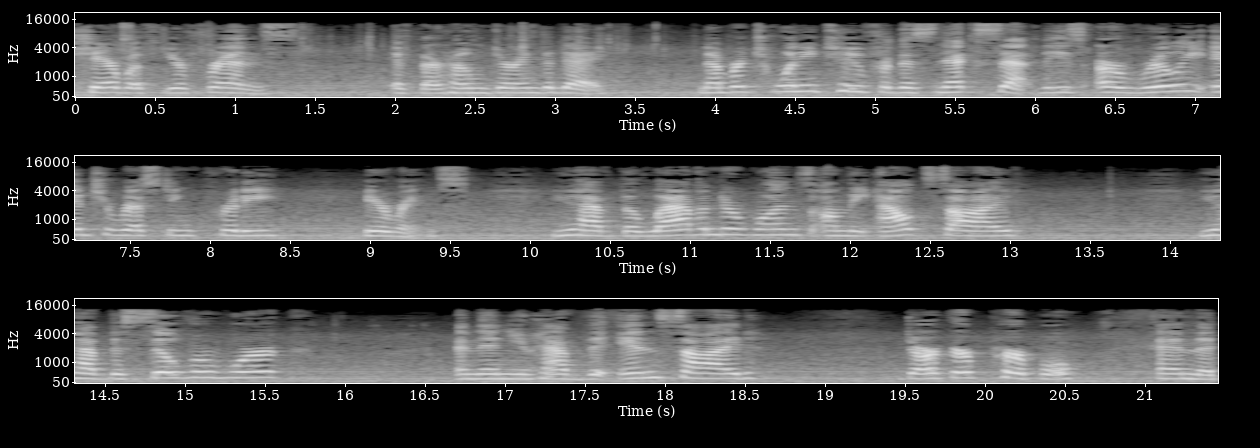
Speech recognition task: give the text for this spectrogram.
Share with your friends if they're home during the day. Number 22 for this next set. These are really interesting, pretty earrings. You have the lavender ones on the outside. You have the silver work. And then you have the inside darker purple. And the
